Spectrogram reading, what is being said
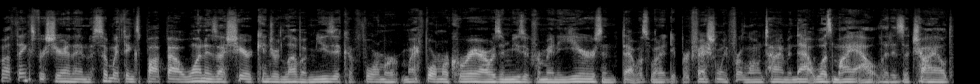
Well, thanks for sharing that. And so many things pop out. One is I share a kindred love of music. A former my former career, I was in music for many years, and that was what I did professionally for a long time. And that was my outlet as a child,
